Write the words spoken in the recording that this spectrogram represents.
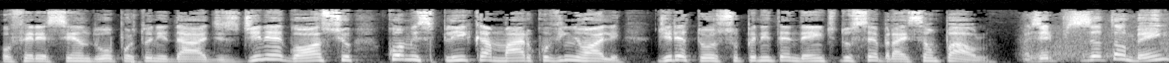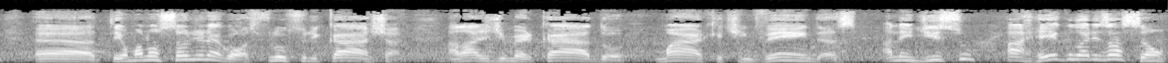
oferecendo oportunidades de negócio, como explica Marco Vignoli, diretor superintendente do Sebrae São Paulo. Mas ele precisa também é, ter uma noção de negócio, fluxo de caixa, análise de mercado, marketing, vendas. Além disso, a regularização.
